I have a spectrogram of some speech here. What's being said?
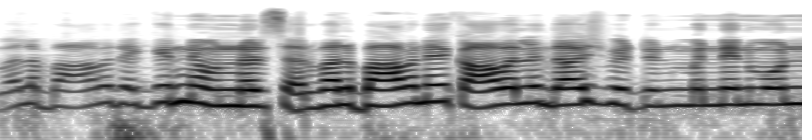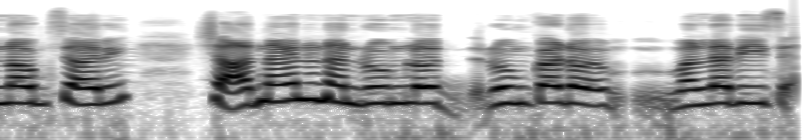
వాళ్ళ బావ దగ్గరనే ఉన్నారు సార్. వాళ్ళ బావనే కావాలని దాచిపెట్టిండు. నేను మొన్న ఒకసారి షాద్నగర్లో నన్ను రూమ్లో రూమ్ కాడ మళ్ళీ రీసె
